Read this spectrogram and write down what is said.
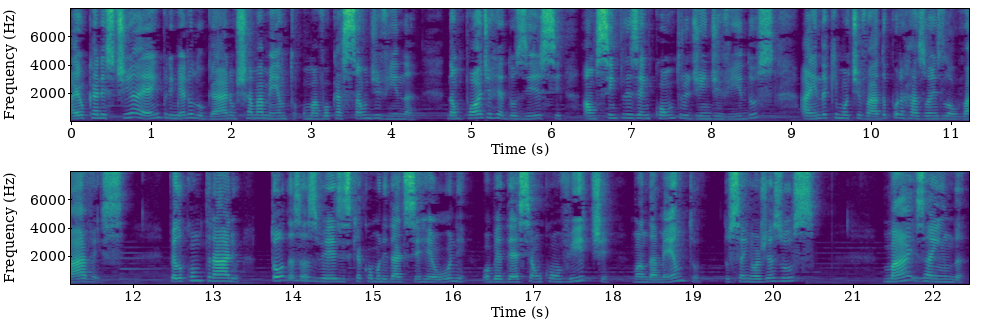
A Eucaristia é, em primeiro lugar, um chamamento, uma vocação divina. Não pode reduzir-se a um simples encontro de indivíduos, ainda que motivado por razões louváveis. Pelo contrário, todas as vezes que a comunidade se reúne, obedece a um convite, mandamento do Senhor Jesus. Mais ainda,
